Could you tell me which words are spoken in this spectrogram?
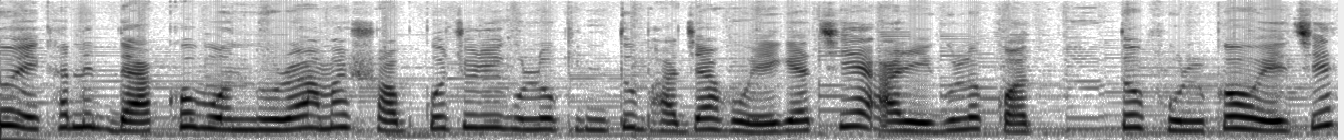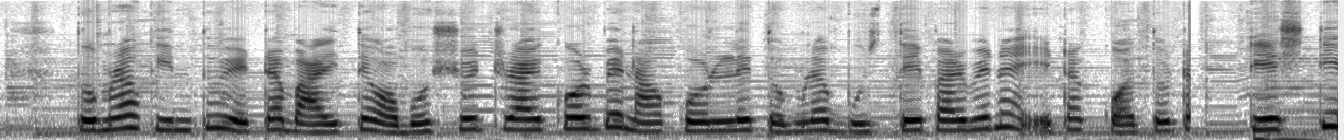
তো এখানে দেখো বন্ধুরা, আমার সব কচুরিগুলো কিন্তু ভাজা হয়ে গেছে আর এগুলো কত ফুলকো হয়েছে। তোমরাও কিন্তু এটা বাড়িতে অবশ্যই ট্রাই করবে, না করলে তোমরা বুঝতেই পারবে না এটা কতটা টেস্টি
